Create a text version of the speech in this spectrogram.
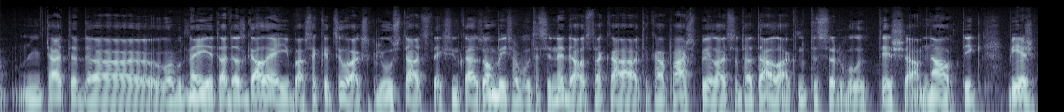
mm, tā tad uh, varbūt neiet tādās galējībās, tā, ka cilvēks kļūst tāds, teiksim, kā zombijs, varbūt tas ir nedaudz tā kā, tā kā pārspīlēts un tā tālāk. Nu, tas varbūt tiešām nav tik bieži,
